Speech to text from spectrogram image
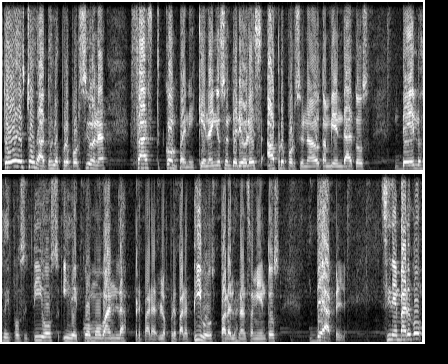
Todos estos datos los proporciona Fast Company, que en años anteriores ha proporcionado también datos de los dispositivos y de cómo van las los preparativos para los lanzamientos de Apple. Sin embargo,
